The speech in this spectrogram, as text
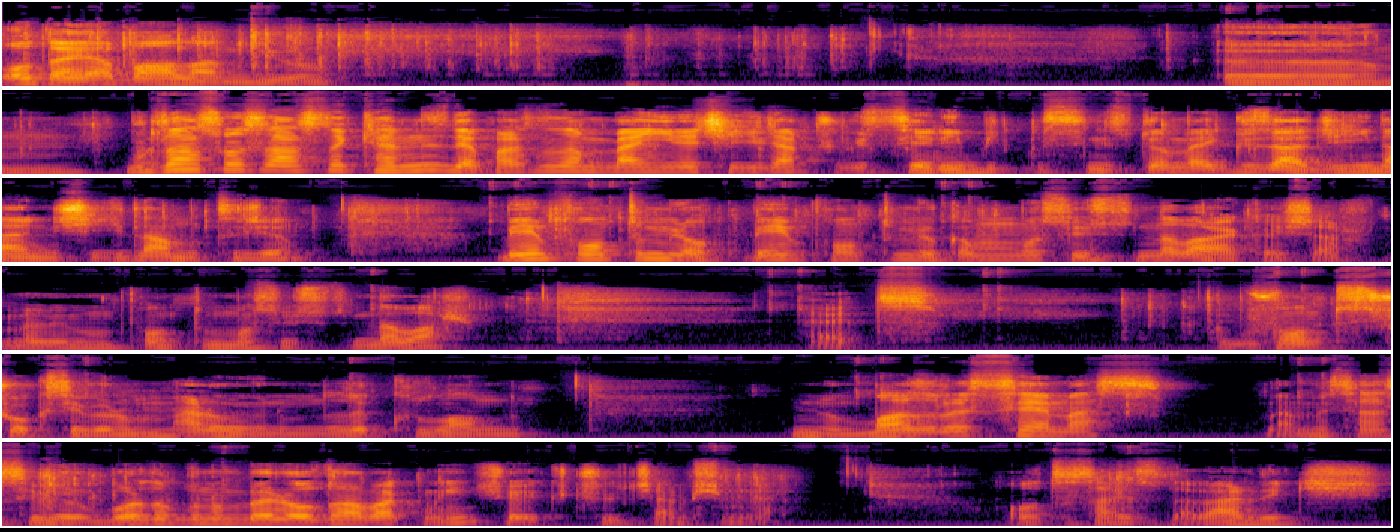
Odaya bağlan diyorum. Buradan sonrası aslında kendiniz de yaparsınız ama ben yine çekeceğim çünkü seri bitmesini istiyorum ve güzelce yine aynı şekilde anlatacağım. Benim fontum yok. Benim fontum yok ama masa üstünde var arkadaşlar. Benim fontum masa üstünde var. Evet. Bu fontu çok seviyorum. Her oyunumda da kullandım. Bilmiyorum bazıları sevmez. Ben mesela seviyorum. Bu arada bunun böyle olduğuna bakmayın. Şöyle küçülteceğim şimdi. Auto size'ı da verdik.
